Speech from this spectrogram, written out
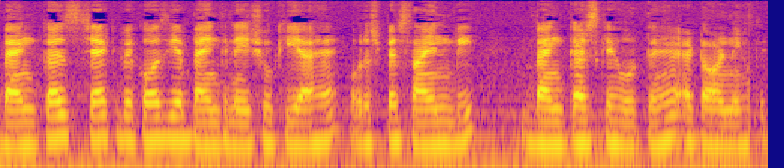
banker's cheque because ये बैंक ने इशू किया है और उस पर साइन भी बैंकर्स के होते हैं अटॉर्नी के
